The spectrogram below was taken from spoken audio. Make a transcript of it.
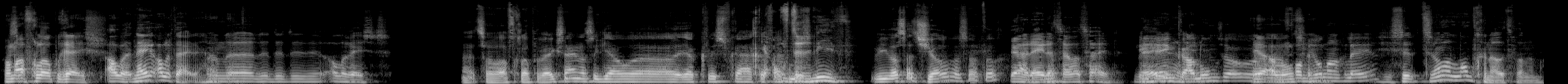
Van de afgelopen race. Alle, nee, alle tijden. Van de, de, de, de- alle races. Nou, het zal wel afgelopen week zijn als ik jou, eh, jouw quiz vraag. Ja, of dus niet. Wie was dat? Joe was dat toch? Ja, nee, dat zou wat zijn. Ik Nee, denk nee. Alonso, eh, Ja, Alonso. van heel lang geleden. Het is- Het is wel een landgenoot van hem.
